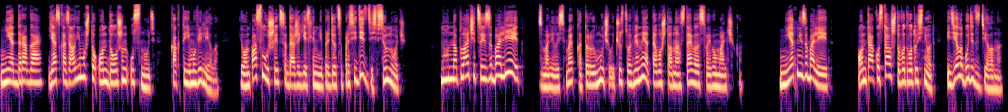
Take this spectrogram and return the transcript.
«Нет, дорогая, я сказал ему, что он должен уснуть, как ты ему велела, и он послушается, даже если мне придется просидеть здесь всю ночь». «Но он наплачется и заболеет», взмолилась Мэг, которую мучило чувство вины от того, что она оставила своего мальчика. «Нет, не заболеет. Он так устал, что вот-вот уснет, и дело будет сделано.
